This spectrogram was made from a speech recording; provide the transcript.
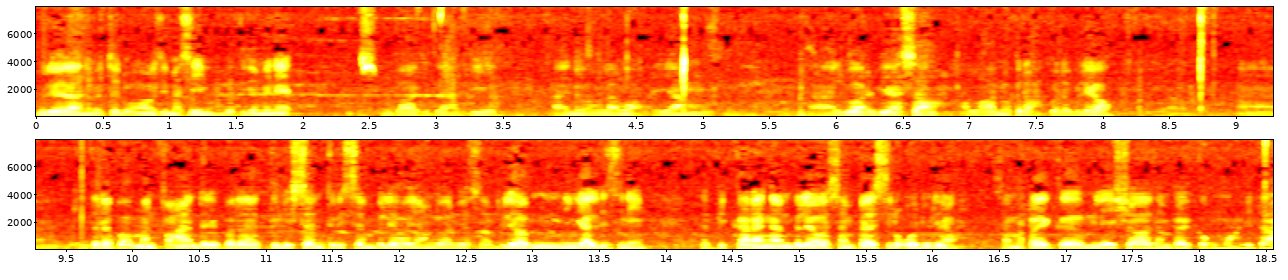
Bolehlah nak baca doa masing-masing untuk 3 minit Semoga kita hati Ah, Ini ulama yang ah, luar biasa Allah anugerah kepada beliau Ah, Kita dapat manfaat daripada tulisan-tulisan beliau yang luar biasa Beliau meninggal di sini Tapi karangan beliau sampai seluruh dunia Sampai ke Malaysia, sampai ke rumah kita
